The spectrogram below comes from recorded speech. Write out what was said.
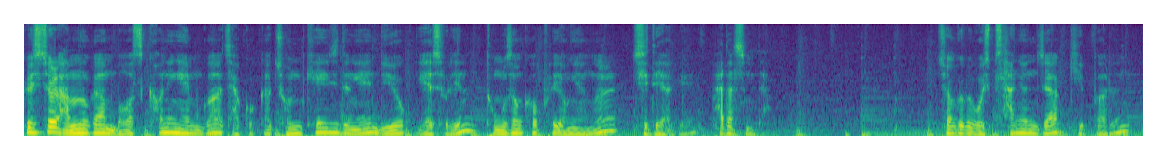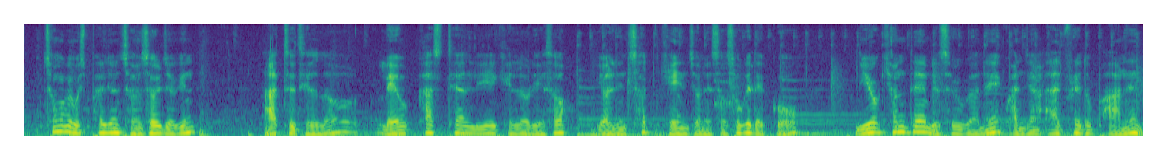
그 시절 안무가 머스 커닝햄과 작곡가 존 케이지 등의 뉴욕 예술인 동성 커플의 영향을 지대하게 받았습니다. 1954년작 깃발은 1958년 전설적인 아트 딜러 레오 카스텔리의 갤러리에서 열린 첫 개인전에서 소개됐고 뉴욕 현대미술관의 관장 알프레도 바는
